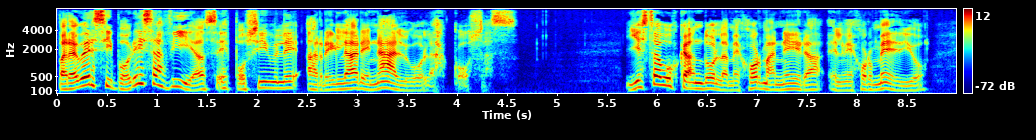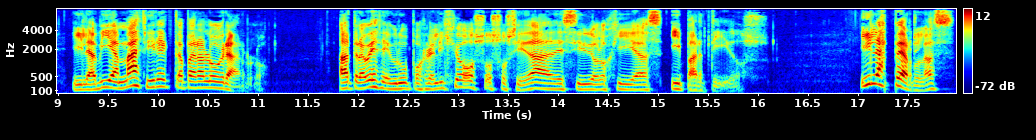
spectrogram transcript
para ver si por esas vías es posible arreglar en algo las cosas. Y está buscando la mejor manera, el mejor medio y la vía más directa para lograrlo, a través de grupos religiosos, sociedades, ideologías y partidos. Y las perlas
